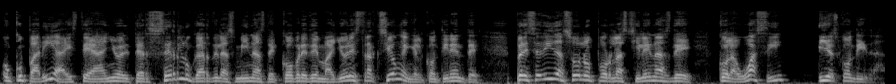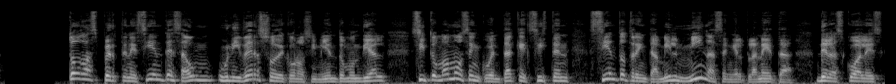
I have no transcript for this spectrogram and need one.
ocuparía este año el tercer lugar de las minas de cobre de mayor extracción en el continente, precedida solo por las chilenas de Colahuasi y Escondida todas pertenecientes a un universo de conocimiento mundial si tomamos en cuenta que existen 130.000 minas en el planeta, de las cuales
